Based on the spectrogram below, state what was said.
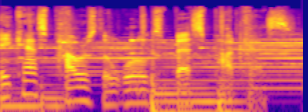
Acast powers the world's best podcasts.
